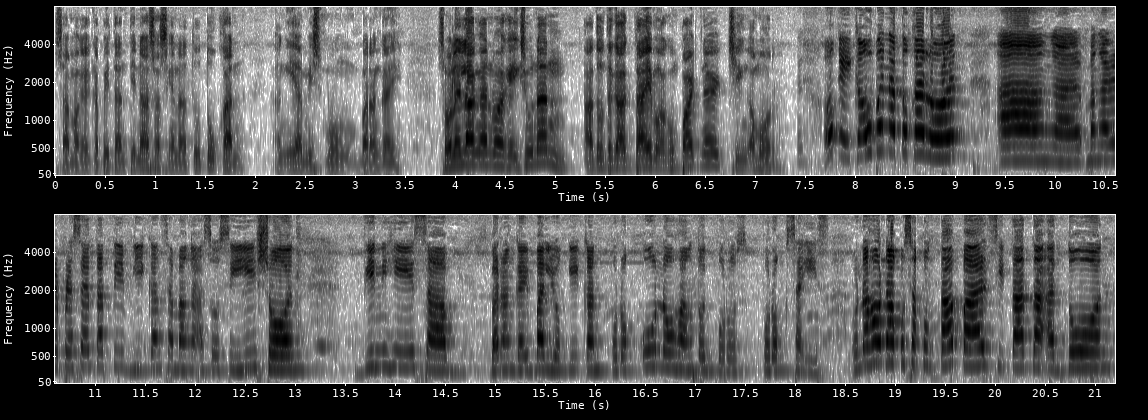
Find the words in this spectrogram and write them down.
sama kay kapitan Tinasas nga natutukan ang iya mismong barangay. Sa walay langan mga kaigsunan, atong tagaagtay mga akong partner Ching Amor. Okay, kauban na to karon ang ah, mga representative gikan sa mga association dinhi sa Barangay Balyok gikan Purok 1 hangtod Purok, Purok 6. Unahon ako sa kong tapad si Tata Adon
